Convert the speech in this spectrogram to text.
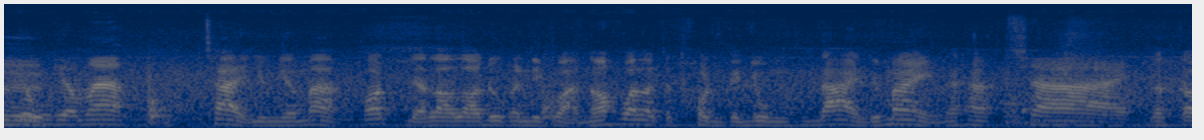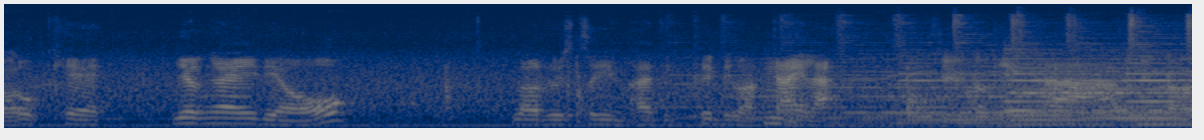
ือยุงเยอะมาก ใช่ยุงเยอะมากก็เดี๋ยวเรารอดูกันดีกว่าเนาะว่าเราจะทนกับยุงได้หรือไม่นะฮะใช่แล้วก็โอเค ยังไงเดี๋ยวเราดูซีนพระอาทิตย์ขึ้นดีกว่าอืมใกล้ละโอเคครับโอเคครั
